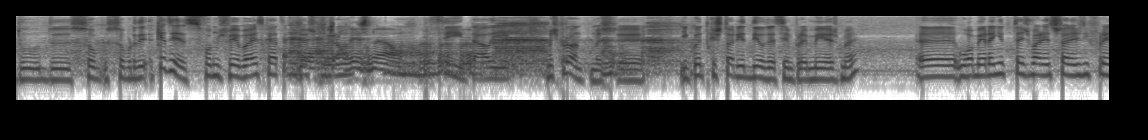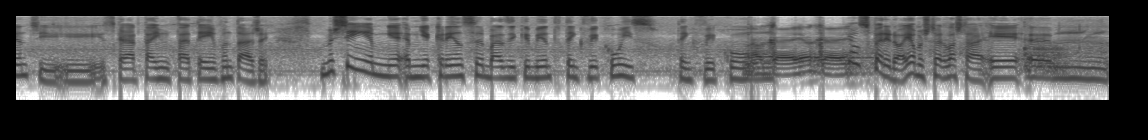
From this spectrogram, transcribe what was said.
do, de, sobre, sobre. Quer dizer, se formos ver bem, se calhar também já escreveram. Talvez não. Um, sim, está ali. Mas pronto, mas uh, enquanto que a história de Deus é sempre a mesma. Uh, o Homem-Aranha tu tens várias histórias diferentes e, e se calhar está, está até em vantagem. Mas sim, a minha, a minha crença basicamente tem que ver com isso. tem que ver com. Ok, ok. É um super-herói, é uma história, lá está. É, um,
